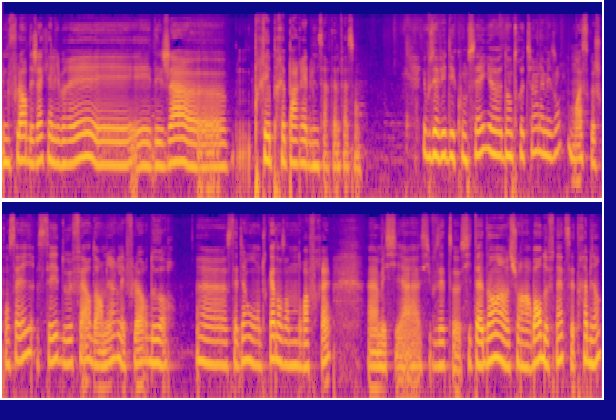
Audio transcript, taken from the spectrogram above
une fleur déjà calibrée et, et déjà pré-préparée d'une certaine façon. Et vous avez des conseils d'entretien à la maison? Moi, ce que je conseille, c'est de faire dormir les fleurs dehors. Euh, c'est-à-dire ou en tout cas dans un endroit frais. Euh, mais si, euh, si vous êtes citadin sur un rebord de fenêtre, c'est très bien.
